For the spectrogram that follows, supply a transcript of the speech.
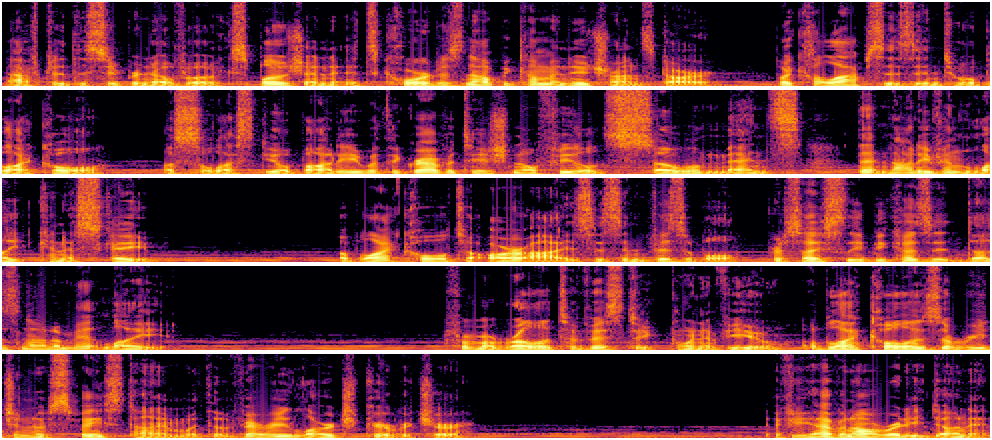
After the supernova explosion, its core does not become a neutron star, but collapses into a black hole a celestial body with a gravitational field so immense that not even light can escape. A black hole to our eyes is invisible precisely because it does not emit light. From a relativistic point of view, a black hole is a region of spacetime with a very large curvature. If you haven't already done it,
